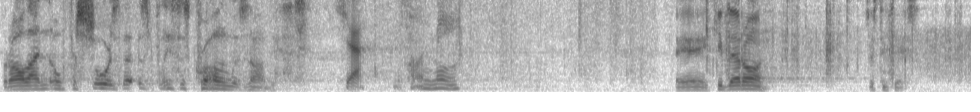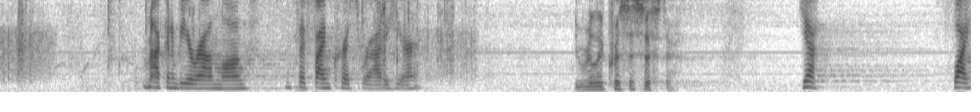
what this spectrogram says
But all I know for sure is that this place is crawling with zombies. Yeah, you're telling me. Hey, hey, keep that on. Just in case. I'm not gonna be around long. Once I find Chris, we're out of here. You really Chris's sister? Yeah. Why?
